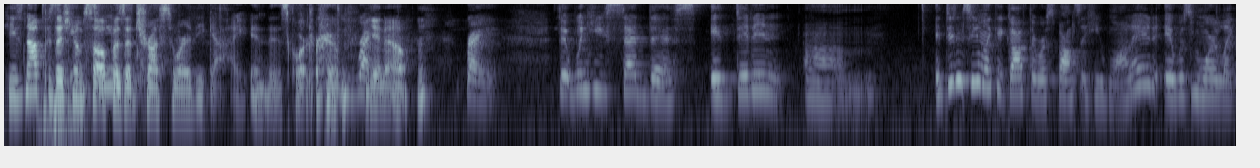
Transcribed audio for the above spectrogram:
He's not positioned himself as a trustworthy guy in this courtroom, Right. You know, right that when he said this it didn't um it didn't seem like it got the response that he wanted it was more like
